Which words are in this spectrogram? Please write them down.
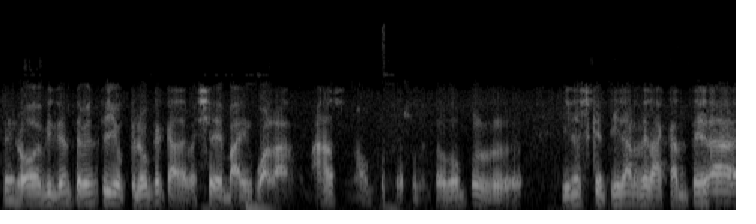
pero evidentemente yo creo que cada vez se va a igualar más, ¿no? Porque sobre todo pues tienes que tirar de la cantera,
